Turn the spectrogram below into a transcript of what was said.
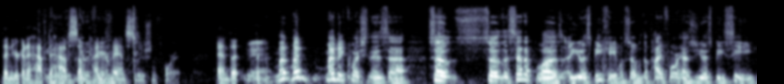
then you're going to have to gotta have some a kind of fan. fan solution for it. And the, the Yeah. My, my my big question is uh, so so the setup was a USB cable. So the Pi 4 has USB C.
